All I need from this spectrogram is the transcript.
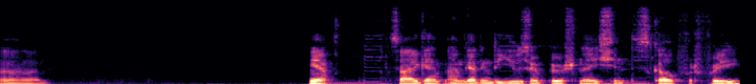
Um, yeah. So get, I'm getting the user impersonation scope for free.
